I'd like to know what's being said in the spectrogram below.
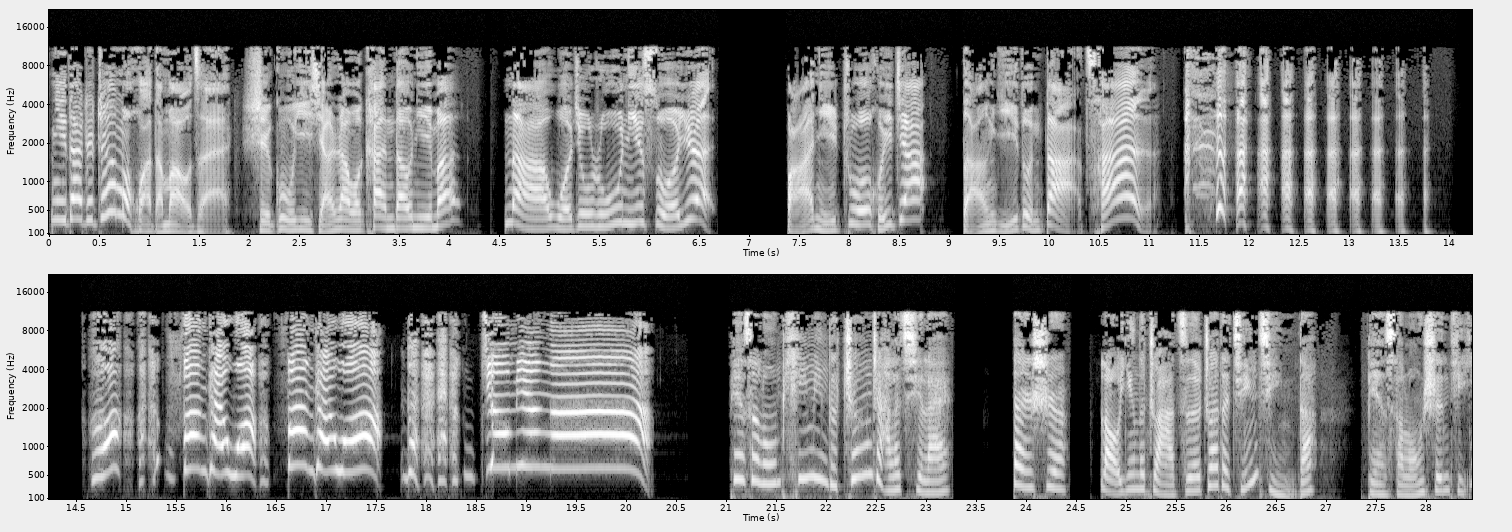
你戴着这么花的帽子，是故意想让我看到你吗？那我就如你所愿，把你捉回家当一顿大餐。哈哈哈哈哈哈！啊！放开我！拼命的挣扎了起来，但是老鹰的爪子抓得紧紧的。变色龙身体一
